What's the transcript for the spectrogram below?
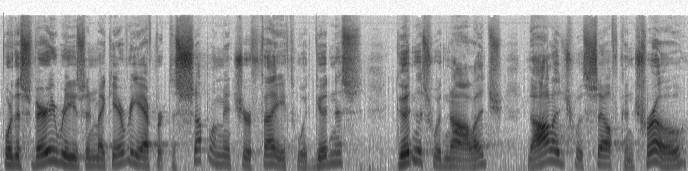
for this very reason make every effort to supplement your faith with goodness, goodness with knowledge, knowledge with self-control,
